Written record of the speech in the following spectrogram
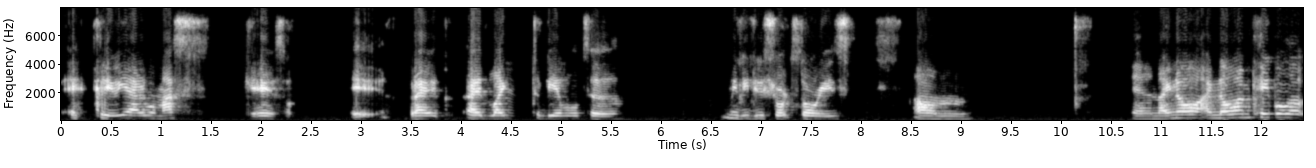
escribía algo más que eso. Eh, but I, I'd like to be able to maybe do short stories. Um, and I know I know I'm capable of,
